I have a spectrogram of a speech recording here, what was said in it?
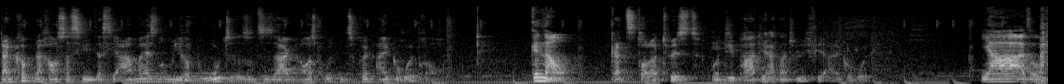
dann kommt nach raus, dass, sie, dass die Ameisen, um ihre Brut sozusagen ausbrüten zu können, Alkohol brauchen. Genau. Ganz toller Twist. Und die Party hat natürlich viel Alkohol. Ja, also.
